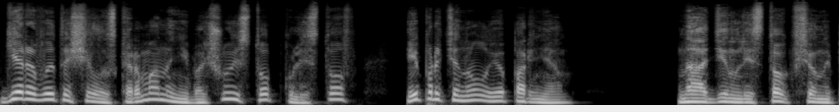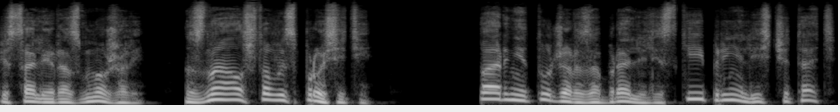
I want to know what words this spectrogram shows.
Гера вытащил из кармана небольшую стопку листов и протянул ее парням. На один листок все написали и размножили. Знал, что вы спросите. Парни тут же разобрали листки и принялись читать.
